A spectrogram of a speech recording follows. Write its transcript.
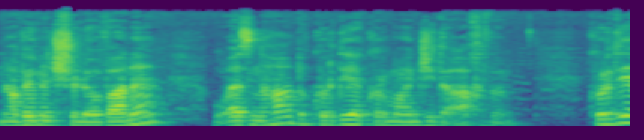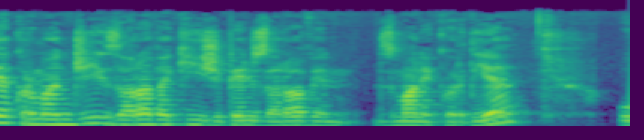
Navim min Shilovana و از نها به کردی کرمانجی دا اخذم کردی کرمانجی زاراوکی جی پنج زاراوین زمان کردیه و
